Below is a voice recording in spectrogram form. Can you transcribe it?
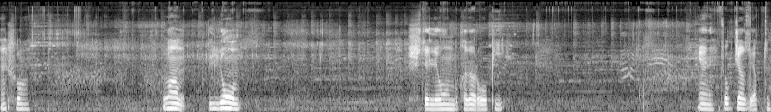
Heh şu an. Lan Leon. İşte Leon bu kadar OP. Yani çok caz yaptın.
